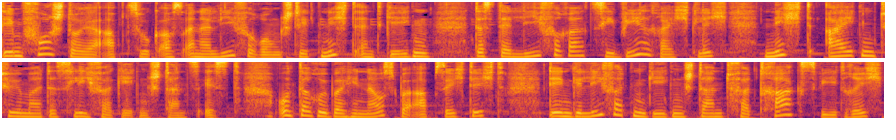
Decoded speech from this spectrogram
Dem Vorsteuerabzug aus einer Lieferung steht nicht entgegen, dass der Lieferer zivilrechtlich nicht Eigentümer des Liefergegenstands ist und darüber hinaus beabsichtigt, den gelieferten Gegenstand vertragswidrig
